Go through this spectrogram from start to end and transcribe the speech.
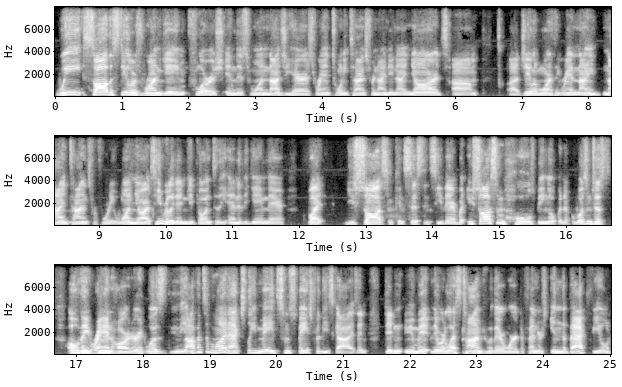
we saw the Steelers' run game flourish in this one. Najee Harris ran 20 times for 99 yards. Um, uh, Jaylen Warren, I think, ran nine nine times for 41 yards. He really didn't get going to the end of the game there, but you saw some consistency there, but you saw some holes being opened up. It wasn't just, oh, they ran harder. It was the offensive line actually made some space for these guys and didn't, you know, there were less times where there were defenders in the backfield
